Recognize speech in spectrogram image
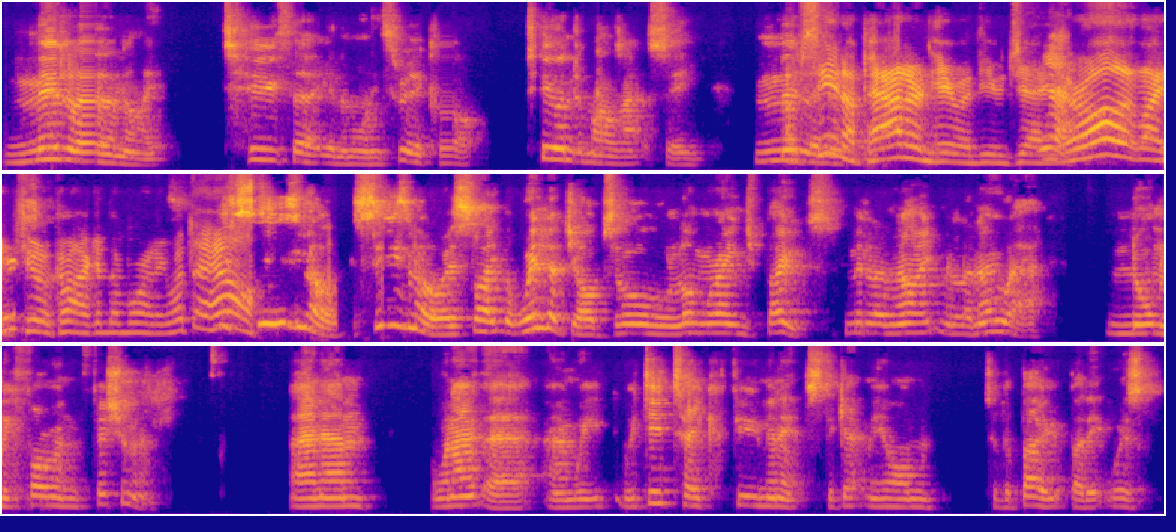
middle of the night, two thirty in the morning, three o'clock, two hundred miles out to sea. I'm seeing a pattern here with you, Jay. Yeah. They're all at like it's, two o'clock in the morning. What the hell? It's seasonal. It's seasonal. It's like the winter jobs are all long range boats, middle of the night, middle of nowhere. Normally foreign fishermen. And um, I went out there, and we we did take a few minutes to get me on to the boat, but it was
